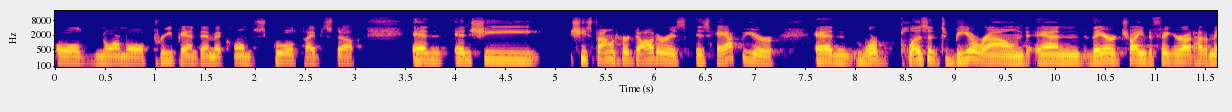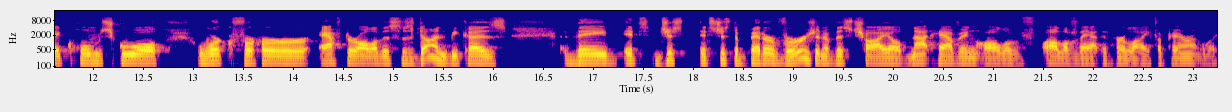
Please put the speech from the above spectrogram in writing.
old normal pre-pandemic homeschool type stuff. And and she she's found her daughter is is happier and more pleasant to be around. And they are trying to figure out how to make homeschool work for her after all of this is done because they it's just it's just a better version of this child not having all of all of that in her life apparently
